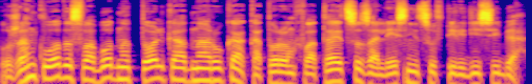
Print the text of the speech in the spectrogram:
У Жан-Клода свободна только одна рука, которой он хватается за лестницу впереди себя.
